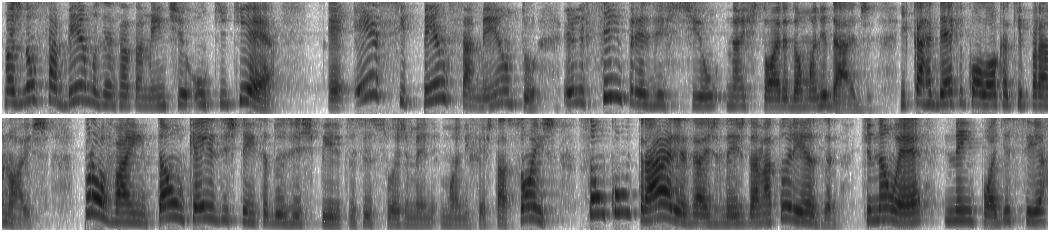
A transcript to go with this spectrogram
mas não sabemos exatamente o que, que é é, esse pensamento ele sempre existiu na história da humanidade. E Kardec coloca aqui para nós: provar então que a existência dos espíritos e suas manifestações são contrárias às leis da natureza, que não é nem pode ser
